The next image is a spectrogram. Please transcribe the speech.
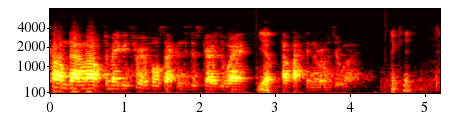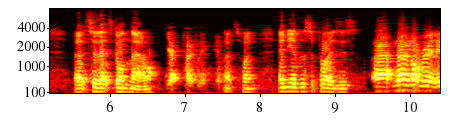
Calm down after maybe three or four seconds, it just goes away. Yeah. Back in the room, as it were. Okay. Uh, so that's gone now. Yeah. That's fine. Any other surprises? Uh, no, not really.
